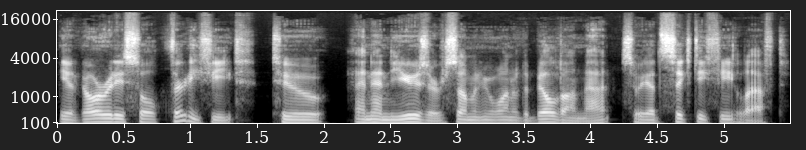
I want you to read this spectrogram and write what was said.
He had already sold 30 feet to an end user, someone who wanted to build on that. So he had 60 feet left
